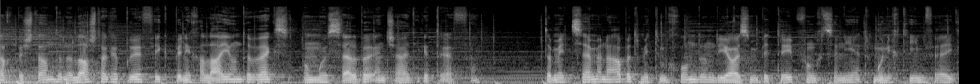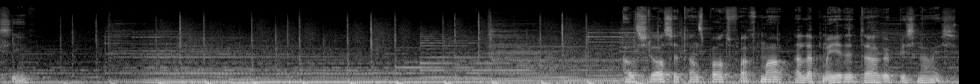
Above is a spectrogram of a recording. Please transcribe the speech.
Nach bestandener Lastwagenprüfung bin ich allein unterwegs und muss selber Entscheidungen treffen. Damit die Zusammenarbeit mit dem Kunden und in unserem Betrieb funktioniert, muss ich teamfähig sein. Als Strassentransportfachmann erlebt man jeden Tag etwas Neues.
